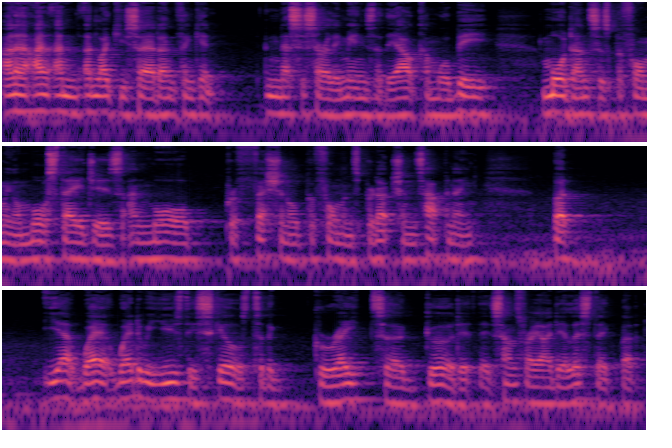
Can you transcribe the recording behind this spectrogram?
and, uh, and, and like you say, I don't think it necessarily means that the outcome will be more dancers performing on more stages and more professional performance productions happening. But yeah, where where do we use these skills to the greater good? It, it sounds very idealistic, but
